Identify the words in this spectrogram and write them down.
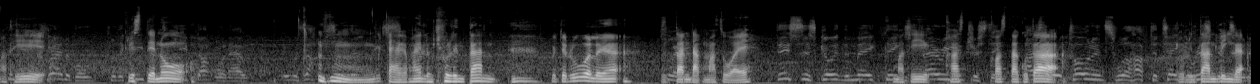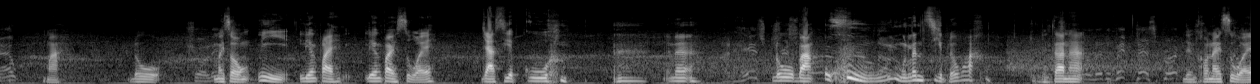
มาที่คริสเตียโน่อื้อหือจ่ายกันให้โจลินตันก็จะรู้เลยฮะโจลินตันดักมาสวย มามาที่ที่คัคัสสคคออสสตาตากุกุต้าต้าโจโจลิลินนตัตันนวิ่วิ่งงแหแหละละมาโดไม่ไม่ส่ส่งงนี่เลี้ยงไปเลี้ยงไปสวย อย่าเสียบกูนะโดดูบาบางงโอ้โหเหมือนเล่นเสียบแล้ววะโจลินตันฮะเดินเข้าในสวย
